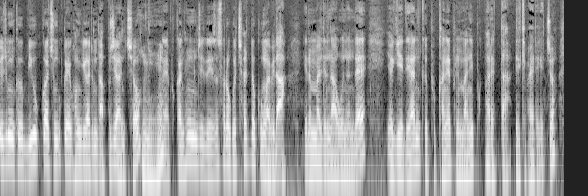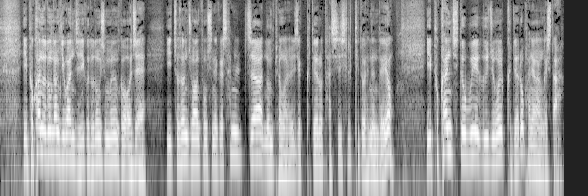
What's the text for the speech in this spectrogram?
요즘 그 미국과 중국과의 관계가 좀 나쁘지 않죠. 예. 네. 북한 핵 문제에 대해서 서로 그 찰떡궁합이다. 이런 말들이 나오고 있는데 여기에 대한 그 북한의 불만이 폭발했다. 이렇게 봐야 되겠죠. 이 북한 노동당 기관지 그 노동신문은 그 어제 이 조선중앙통신의 그 3일자 논평을 이제 그대로 다시 실기도 했는데요. 이 북한 지도부의 의중을 그대로 반영한 것이다.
